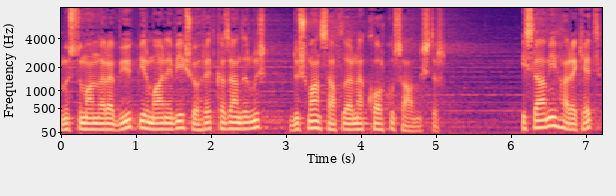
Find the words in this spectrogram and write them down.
Müslümanlara büyük bir manevi şöhret kazandırmış, düşman saflarına korku salmıştır. İslami hareket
